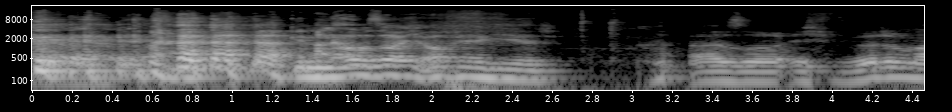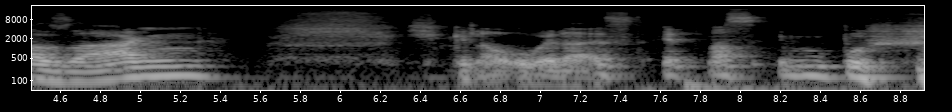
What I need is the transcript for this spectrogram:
genau so habe ich auch reagiert. Also ich würde mal sagen, ich glaube, da ist etwas im Busch.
